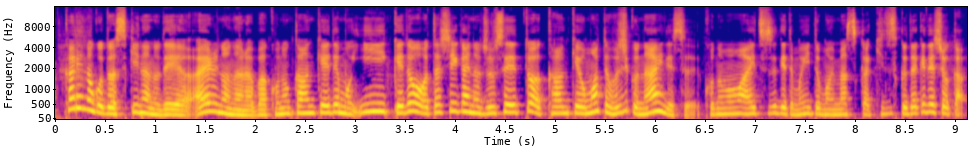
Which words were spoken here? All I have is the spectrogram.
彼のことは好きなので、会えるのならばこの関係でもいいけど、私以外の女性とは関係を持ってほしくないです。このまま会い続けてもいいと思いますか？傷つくだけでしょうか？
